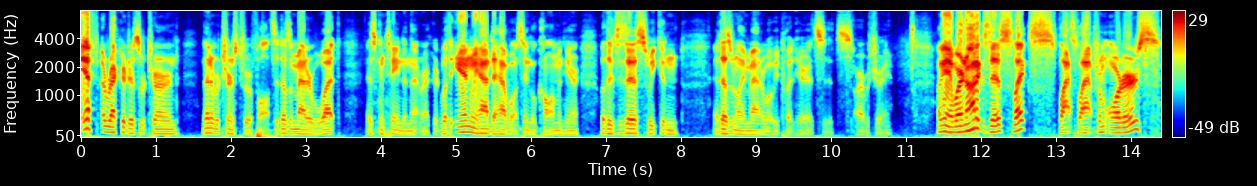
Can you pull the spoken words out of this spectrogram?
if a record is returned, then it returns true or false. It doesn't matter what is contained in that record. With in, we had to have a single column in here. With exists, we can. It doesn't really matter what we put here. It's it's arbitrary. Okay, where not exists, select splat splat from orders.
